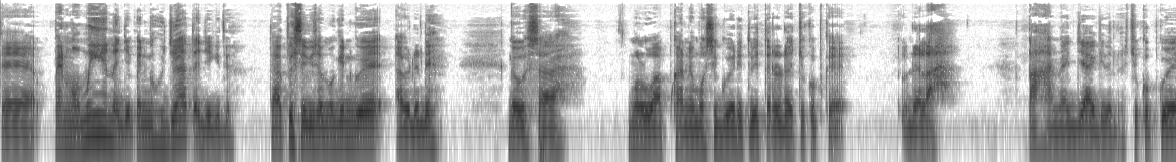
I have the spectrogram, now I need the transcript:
Kayak pengen ngomongin aja pengen ngehujat aja gitu. Tapi sebisa mungkin gue ah udah deh nggak usah meluapkan emosi gue di Twitter udah cukup kayak udahlah tahan aja gitu loh. Cukup gue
